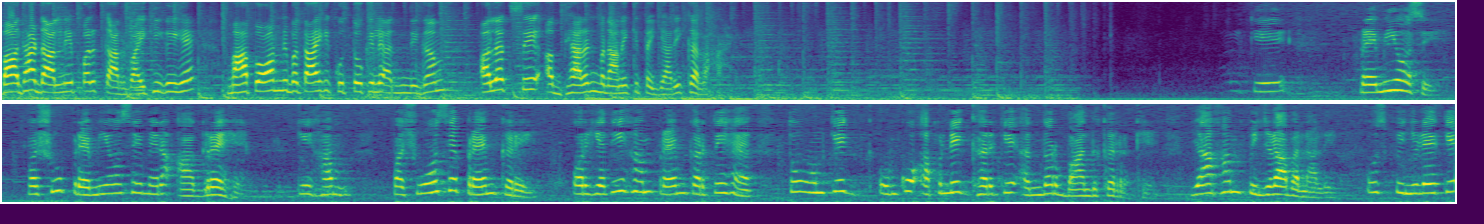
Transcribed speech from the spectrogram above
बाधा डालने पर कार्रवाई की गई है। महापौर ने बताया कि कुत्तों के लिए निगम अलग से अभ्यारण बनाने की तैयारी कर रहा है। के प्रेमियों से, पशु प्रेमियों से मेरा आग्रह है कि हम पशुओं से प्रेम करें। और यदि हम प्रेम करते हैं तो उनके, उनको अपने घर के अंदर बाँध कर रखें, या हम पिंजड़ा बना लें, उस पिंजड़े के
